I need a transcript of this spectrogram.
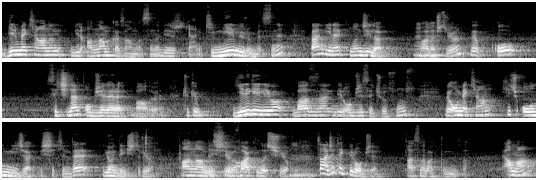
bir mekanın bir anlam kazanmasını, bir yani kimliğe bürünmesini ben yine kullanıcıyla bağlaştırıyorum ve o seçilen objelere bağlıyorum. Çünkü yeri geliyor bazen bir obje seçiyorsunuz ve o mekan hiç olmayacak bir şekilde yön değiştiriyor. Anlam değişiyor, farklılaşıyor. Hmm. Sadece tek bir obje aslında baktığımızda. Ama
